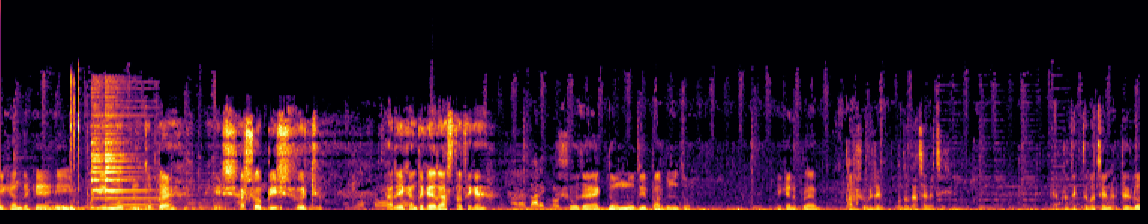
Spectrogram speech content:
এইখান থেকে এই এই মোড় পর্যন্ত প্রায় এই সাতশো বিশ ফুট আর এখান থেকে রাস্তা থেকে সোজা একদম নদীর পার পর্যন্ত। এখানে প্রায় বারোশো ফিটের মতো কাছাকাছি। আপনি দেখতে পাচ্ছেন এটা হলো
